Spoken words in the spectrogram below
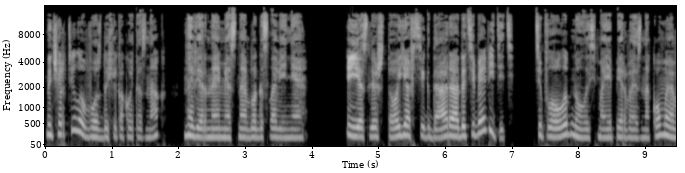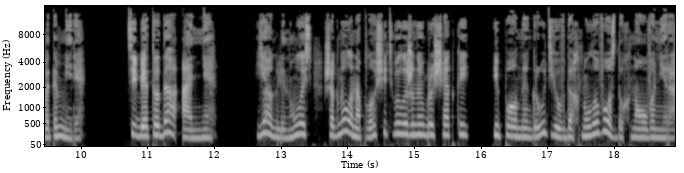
начертила в воздухе какой-то знак, наверное, местное благословение. «Если что, я всегда рада тебя видеть. Тепло улыбнулась моя первая знакомая в этом мире. «Тебе туда, Анне!» Я оглянулась, шагнула на площадь, выложенную брусчаткой, и полной грудью вдохнула воздух нового мира.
